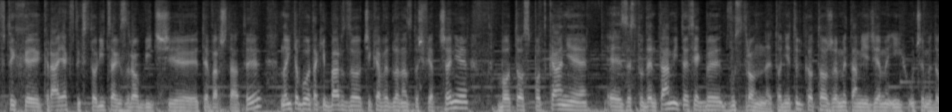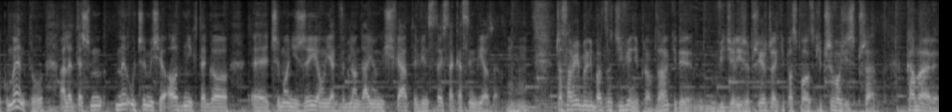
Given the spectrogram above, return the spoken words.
w tych e, krajach, w tych stolicach zrobić e, te warsztaty. No i to było takie bardzo ciekawe dla nas doświadczenie, bo to spotkanie e, ze studentami to jest jakby dwustronne. To nie tylko to, że my tam jedziemy i ich uczymy dokumentu, ale też my uczymy się od nich tego, e, czym oni żyją, jak wyglądają ich światy, więc to jest taka symbioza. Mhm. Czasami byli bardzo zdziwieni, prawda? Kiedy widzieli, że przyjeżdża ekipa z Polski, przywozi sprzęt, kamery,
